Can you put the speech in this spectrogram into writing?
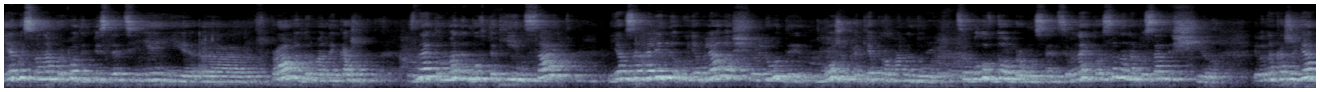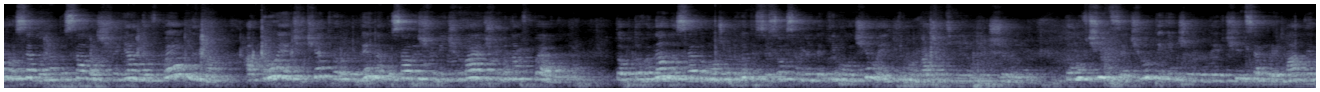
І Якось вона приходить після цієї е, вправи до мене і каже: знаєте, у мене був такий інсайт, я взагалі не уявляла, що люди можуть таке про мене думати. Це було в доброму сенсі. Вона їх просила написати щиро. І вона каже: я про себе написала, що я не впевнена, а троє чи четверо людей написали, що відчувають, що вона впевнена. На себе може дивитися зовсім не такими очима, якими бачать її інші люди. Тому вчіться чути інших людей, вчіться приймати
